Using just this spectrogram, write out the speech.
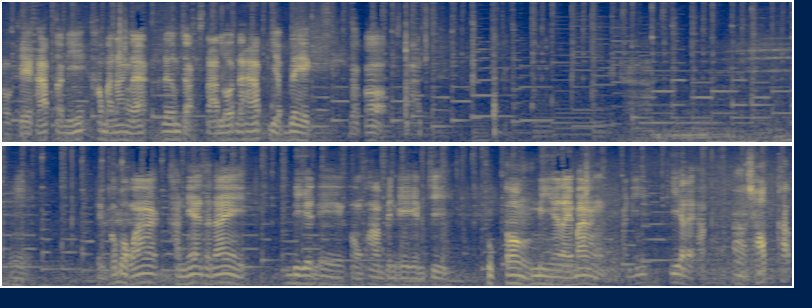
โอเคครับ ตอนนี้เข้ามานั่งแล้ว เริ่มจากสตาร์ทรถนะครับ เหยียบเบรก แล้วก็ส เห็นเขาบอกว่าคันนี้จะได้ DNA ของความเป็น AMG ถูกต้องมีอะไรบ้าง อันนี้พี่อะไรครับอ่าช็อปครับ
